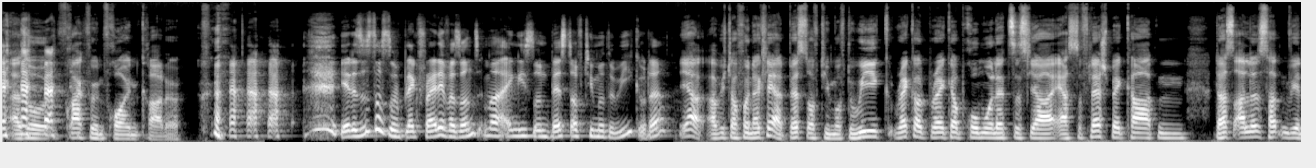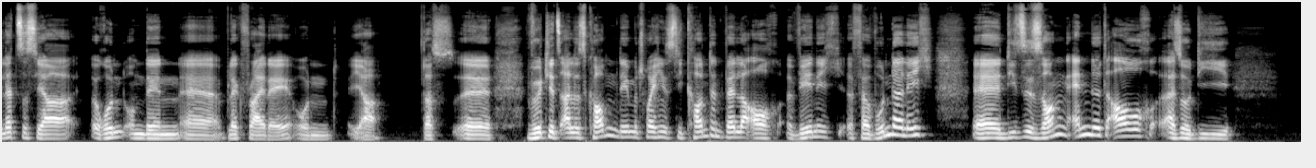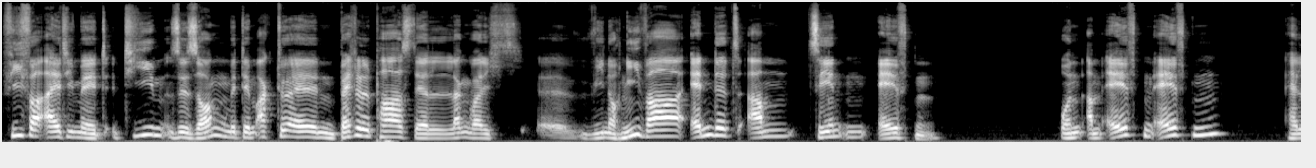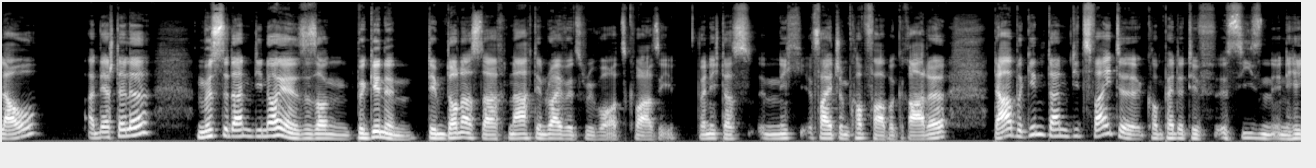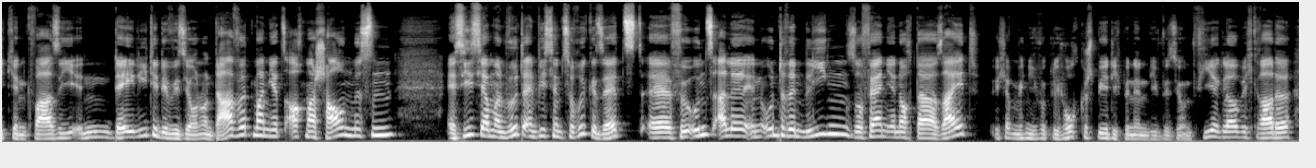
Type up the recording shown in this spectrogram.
Also, frag für einen Freund gerade. ja, das ist doch so. Black Friday war sonst immer eigentlich so ein Best of Team of the Week, oder? Ja, habe ich doch vorhin erklärt. Best of Team of the Week, Record Breaker Promo letztes Jahr, erste Flashback-Karten. Das alles hatten wir letztes Jahr rund um den äh, Black Friday. Und ja, das äh, wird jetzt alles kommen. Dementsprechend ist die Content-Welle auch wenig verwunderlich. Äh, die Saison endet auch, also die FIFA Ultimate Team Saison mit dem aktuellen Battle Pass, der langweilig äh, wie noch nie war, endet am 10.11. Und am 11.11., hello, an der Stelle, müsste dann die neue Saison beginnen, dem Donnerstag nach den Rivals Rewards quasi. Wenn ich das nicht falsch im Kopf habe gerade. Da beginnt dann die zweite Competitive Season in Häkchen quasi in der Elite Division. Und da wird man jetzt auch mal schauen müssen, Es hieß ja, man wird ein bisschen zurückgesetzt. Äh, für uns alle in unteren Ligen, sofern ihr noch da seid. Ich habe mich nicht wirklich hochgespielt. Ich bin in Division 4, glaube ich, gerade.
